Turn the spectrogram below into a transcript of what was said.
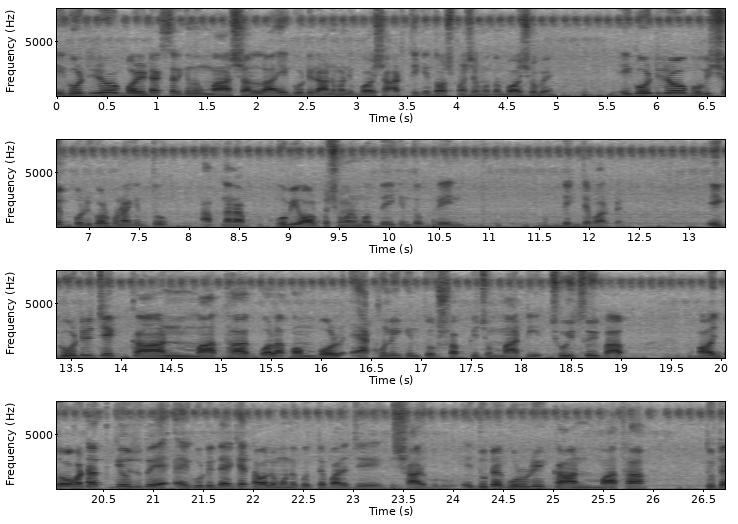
এই গরুটিরও বডি টাক্সার কিন্তু মাশাল্লাহ এই গরুটির আনুমানিক বয়স আট থেকে দশ মাসের মতন বয়স হবে। এই গরুটিরও ভবিষ্যৎ পরিকল্পনা কিন্তু আপনারা খুবই অল্প সময়ের মধ্যেই কিন্তু ব্রেন দেখতে পারবেন। এই গরুটির যে কান, মাথা, গলা কম্বল, এখনই কিন্তু সব কিছু মাটি ছুঁই ছুঁই ভাব। হয়তো হঠাৎ কেউ যদি এই গরুটি দেখে, তাহলে মনে করতে পারে যে সার গরু। এই দুটা গরুরই কান, মাথা, দুটো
